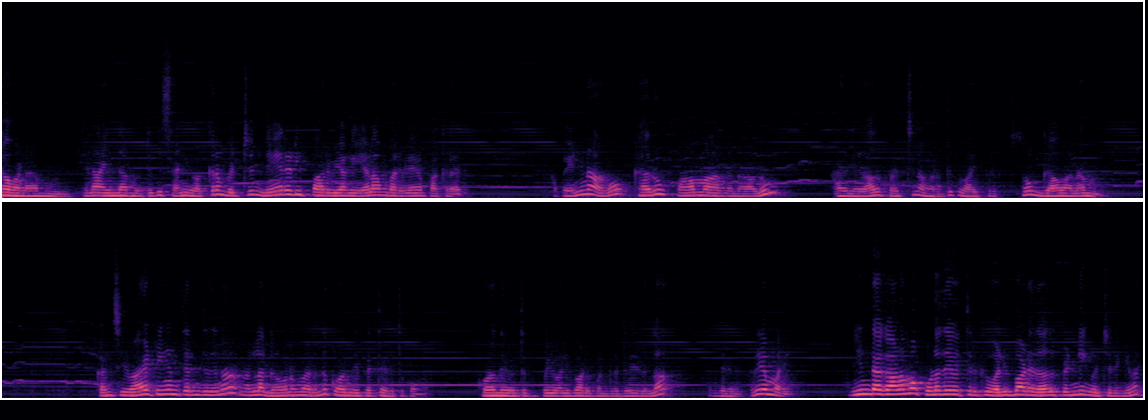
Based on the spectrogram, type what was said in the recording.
கவனம். ஏன்னா ஐந்தாம் வீட்டுக்கு சனி வக்கரம் பெற்று நேரடி பார்வையாக ஏழாம் பார்வையாக பார்க்குறாரு. அப்போ என்ன ஆகும்? கரு ஃபார்ம் ஆகினாலும் அதில் ஏதாவது பிரச்சனை வர்றதுக்கு வாய்ப்பு இருக்குது ஸோ கவனம். கன்சீவ் ஆகிட்டீங்கன்னு தெரிஞ்சதுன்னா நல்லா கவனமாக இருந்து குழந்தை பெற்று எடுத்துக்கோங்க. குலதெய்வத்துக்கு போய் வழிபாடு பண்ணுறது இதெல்லாம் செஞ்சிருங்க அதே மாதிரி நீண்ட காலமாக குலதெய்வத்திற்கு வழிபாடு ஏதாவது பெண்டிங் வச்சுருக்கீங்கன்னா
